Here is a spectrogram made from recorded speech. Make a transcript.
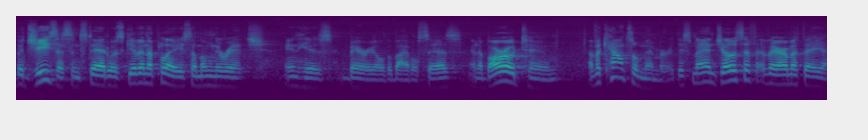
But Jesus instead was given a place among the rich in his burial, the Bible says, in a borrowed tomb of a council member, this man Joseph of Arimathea.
